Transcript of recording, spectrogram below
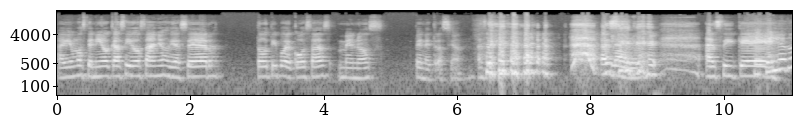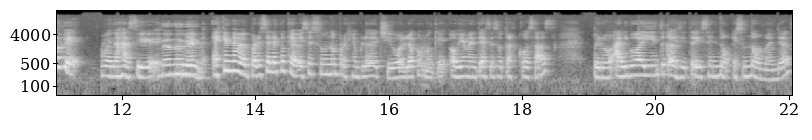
habíamos tenido casi dos años de hacer todo tipo de cosas menos penetración. Así, que, así que... Es que loco que... Bueno, así que... es que no, me parece loco que a veces uno, por ejemplo, de chivolo, como que obviamente haces otras cosas, pero algo ahí en tu cabecita dice, no, eso no, manjas.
